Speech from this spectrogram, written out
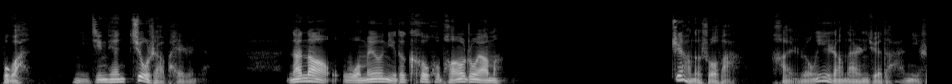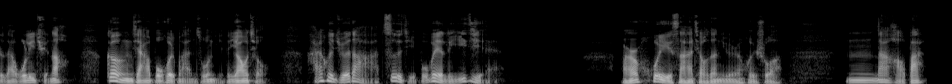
不管你今天就是要陪人家，难道我没有你的客户朋友重要吗？”这样的说法很容易让男人觉得你是在无理取闹，更加不会满足你的要求，还会觉得自己不被理解。而会撒娇的女人会说：“嗯，那好吧。”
